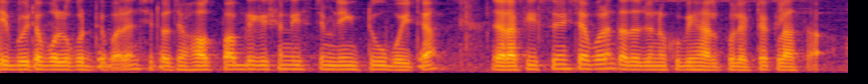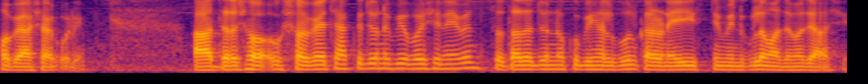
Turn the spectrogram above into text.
এই বইটা ফলো করতে পারেন। সেটা হচ্ছে হক পাবলিকেশন এস্টিমেটিং টু বইটা। যারা ফিফথ সেমিস্টার পড়েন, তাদের জন্য খুবই হেল্পফুল একটা ক্লাস হবে, আশা করি। আর যারা সরকারি চাকরির জন্য প্রিপারেশন নেবেন তো তাদের জন্য খুবই হেল্পফুল কারণ এই স্টেটমেন্টগুলো মাঝে মাঝে আসে।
